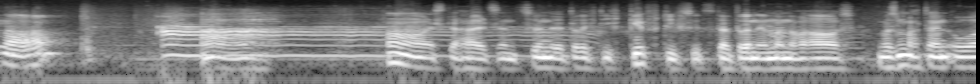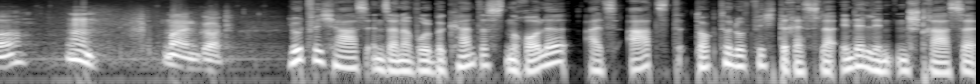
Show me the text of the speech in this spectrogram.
Na? Oh, ist der Hals entzündet, richtig giftig sieht's da drin immer noch aus. Was macht dein Ohr? Hm, mein Gott. Ludwig Haas in seiner wohl bekanntesten Rolle als Arzt Dr. Ludwig Dressler in der Lindenstraße.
